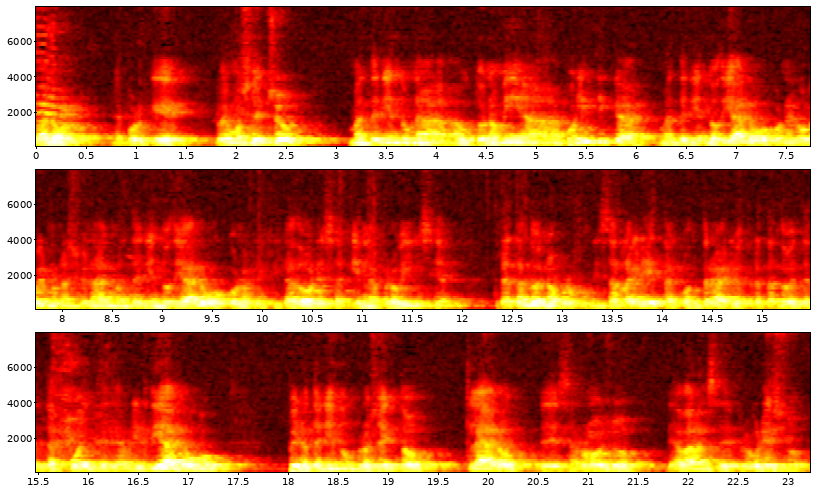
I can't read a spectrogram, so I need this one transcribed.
valor, ¿eh? porque lo hemos hecho manteniendo una autonomía política, manteniendo diálogo con el gobierno nacional, manteniendo diálogo con los legisladores aquí en la provincia, tratando de no profundizar la grieta, al contrario, tratando de tender puentes, de abrir diálogo, pero teniendo un proyecto claro de desarrollo, de avance, de progreso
